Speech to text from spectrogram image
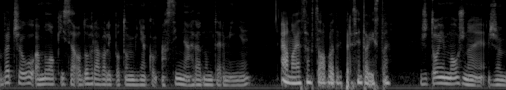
VČU a mloky sa odohrávali potom v nejakom asi náhradnom termíne. Áno, ja som chcela povedať presne to isté. Že to je možné, že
